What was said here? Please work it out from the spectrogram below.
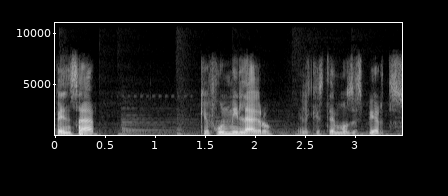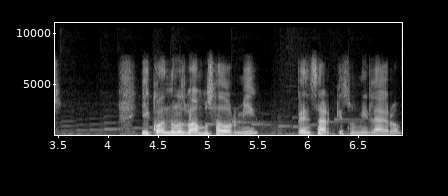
pensar que fue un milagro el que estemos despiertos. Y cuando nos vamos a dormir, pensar que es un milagro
